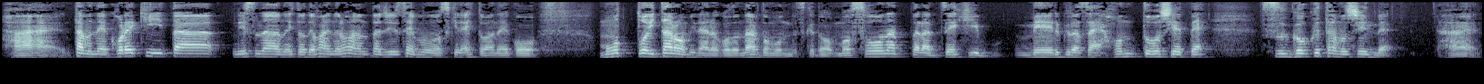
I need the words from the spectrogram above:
はい。多分ね、これ聞いたリスナーの人で、ファイナルファンタジー7を好きな人はね、こう、もっといたろうみたいなことになると思うんですけど、もうそうなったらぜひメールください。本当教えて。すごく楽しんで。はい。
